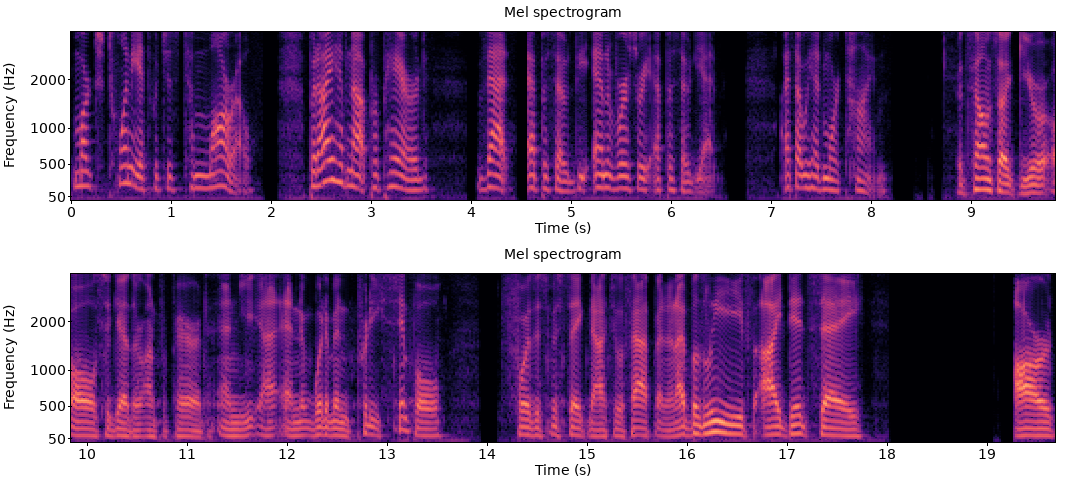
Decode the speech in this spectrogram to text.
March 20th, which is tomorrow. But I have not prepared that episode, the anniversary episode, yet. I thought we had more time. It sounds like you're all together unprepared, and you, uh, and it would have been pretty simple for this mistake not to have happened. And I believe I did say our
